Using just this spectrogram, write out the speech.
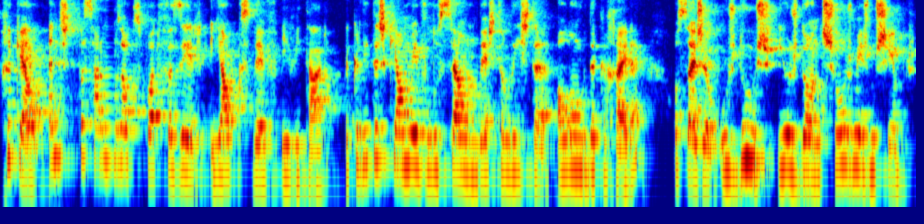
Raquel, antes de passarmos ao que se pode fazer e ao que se deve evitar, acreditas que há uma evolução desta lista ao longo da carreira? Ou seja, os dos e os don'ts são os mesmos sempre?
